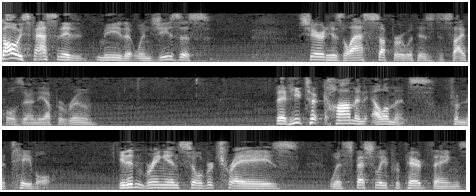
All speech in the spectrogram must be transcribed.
It's always fascinated me that when Jesus shared his Last Supper with his disciples there in the upper room, that he took common elements from the table. He didn't bring in silver trays with specially prepared things.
